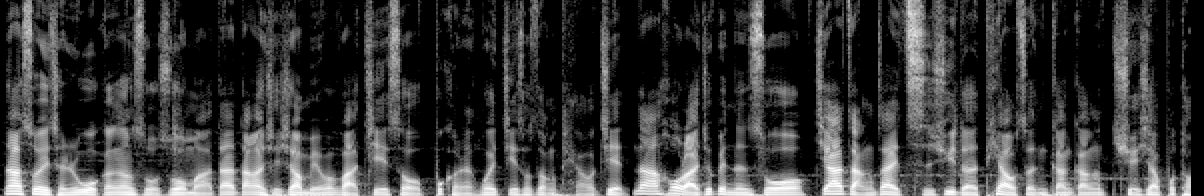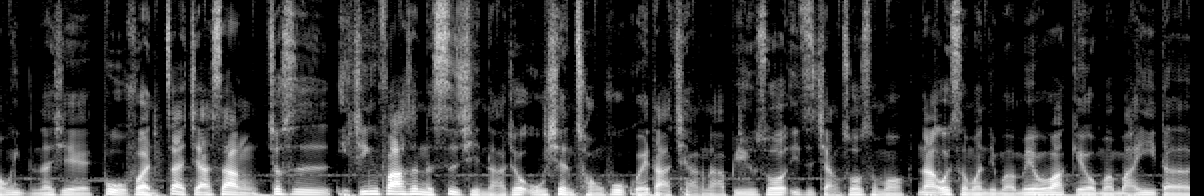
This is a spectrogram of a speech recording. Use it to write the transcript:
那所以，诚如我刚刚所说嘛，但当然学校没办法接受，不可能会接受这种条件。那后来就变成说，家长在持续的跳升刚刚学校不同意的那些部分，再加上就是已经发生的事情呢，就无限重复鬼打墙了。比如说一直讲说什么，那为什么你们没有办法给我们满意的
